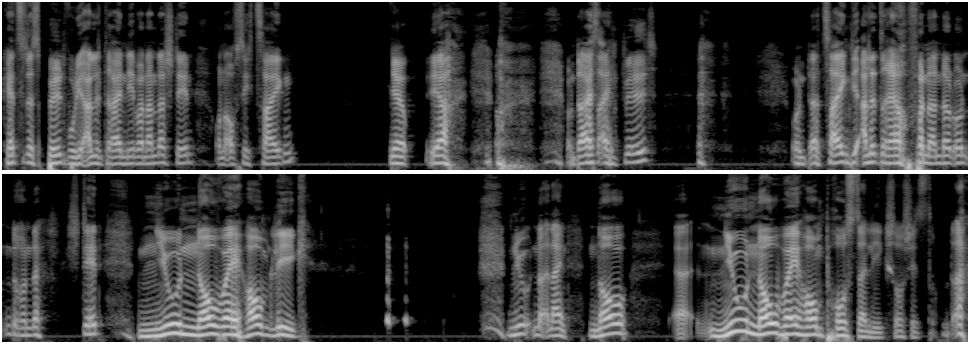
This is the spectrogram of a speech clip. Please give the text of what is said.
Kennst du das Bild, wo die alle drei nebeneinander stehen und auf sich zeigen? Ja, Ja. Und da ist ein Bild. Und da zeigen die alle drei aufeinander und unten drunter steht New No Way Home League. New, no, nein, No, äh, New No Way Home Poster League, so steht's drunter.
